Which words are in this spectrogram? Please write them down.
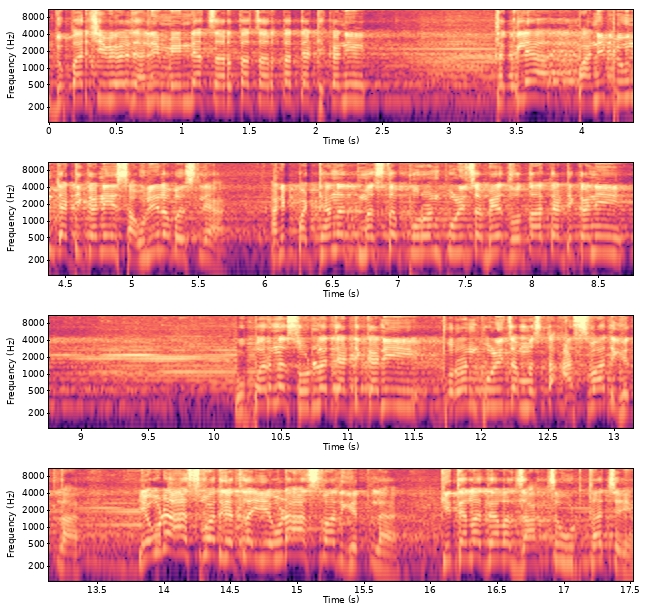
दुपारची वेळ झाली. मेंढ्या चरता चरता त्या ठिकाणी थकल्या. पाणी पिऊन त्या ठिकाणी सावलीला बसल्या. आणि पठ्ठ्यानं मस्त पुरणपोळीचा भेद होता. त्या ठिकाणी उपरनं सोडलं. त्या ठिकाणी पुरणपोळीचा मस्त आस्वाद घेतला. एवढा आस्वाद घेतला एवढा आस्वाद घेतला की त्याला त्याला जागचं उठताच आहे.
